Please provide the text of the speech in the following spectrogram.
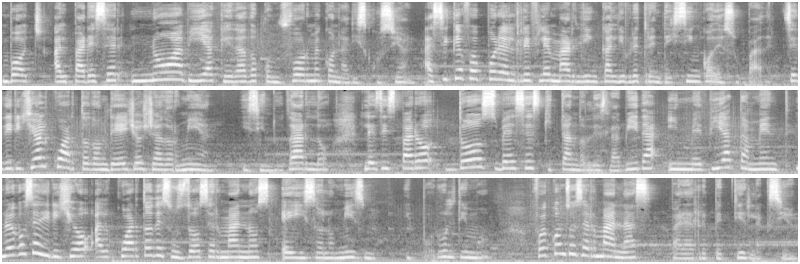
Butch al parecer no había quedado conforme con la discusión, así que fue por el rifle Marlin calibre 35 de su padre. Se dirigió al cuarto donde ellos ya dormían y sin dudarlo les disparó dos veces quitándoles la vida inmediatamente. Luego se dirigió al cuarto de sus dos hermanos e hizo lo mismo. Y por último, fue con sus hermanas para repetir la acción.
